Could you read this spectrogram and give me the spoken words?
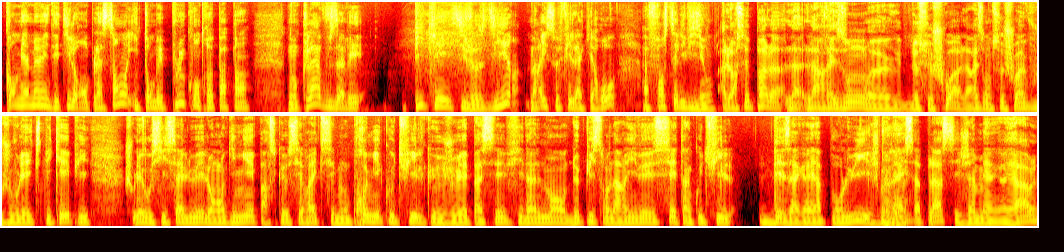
Quand bien même était-il remplaçant, il tombait plus contre Papin. Donc là, vous avez piqué, si j'ose dire, Marie-Sophie Lacaro à France Télévisions. Alors c'est pas la raison euh, de ce choix, la raison de ce choix, je voulais expliquer. Puis je voulais aussi saluer Laurent Guimier parce que c'est vrai que c'est mon premier coup de fil que je vais passer finalement depuis son arrivée. C'est un coup de fil désagréable pour lui et je me mets à sa place, c'est jamais agréable.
